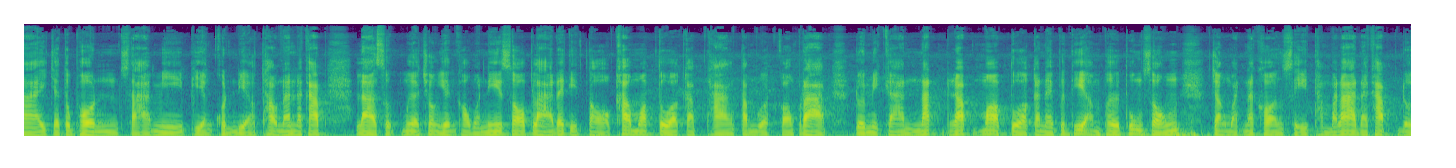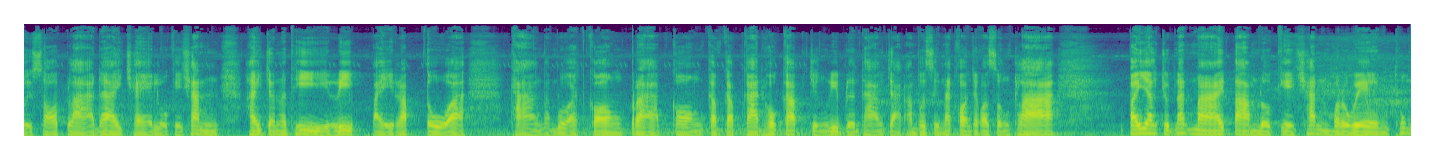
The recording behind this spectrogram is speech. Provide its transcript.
นายจตุพลสามีเพียงคนเดียวเท่านั้นนะครับ ล่าสุดเมื่อช่วงเย็นของวันนี้ซอปลาได้ติดต่อเข้ามอบตัวกับทางตำรวจกองปราบ โดยมีการนัดรับมอบตัวกันในพื้นที่อำเภอทุ่งสง จังหวัดนครศรีธรรมราชนะครับ โดยซอปลาได้แชร์โลเคชั่นให้เจ้าหน้าที่รีบไปรับตัวทางตำรวจกองปราบกองกำกับการ 6 ครับ จึงรีบเดินทางจากอำเภอศรีนครจังหวัดสงขลา ไปยังจุดนัดหมายตามโลเคชั่นบริเวณทุ่ง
